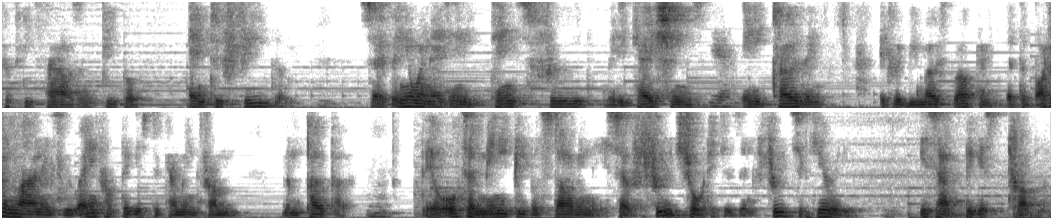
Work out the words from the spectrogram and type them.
50,000 people and to feed them. So if anyone has any tents, food, medications, Yeah. any clothing, it would be most welcome. But the bottom line is we're waiting for figures to come in from Limpopo. Mm. There are also many people starving there. So food shortages and food security is our biggest problem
